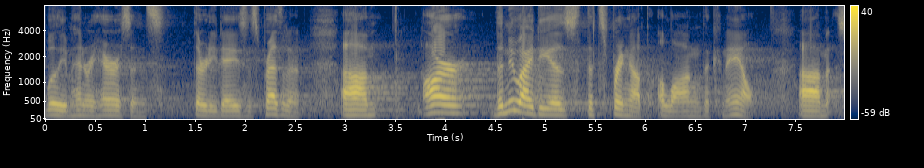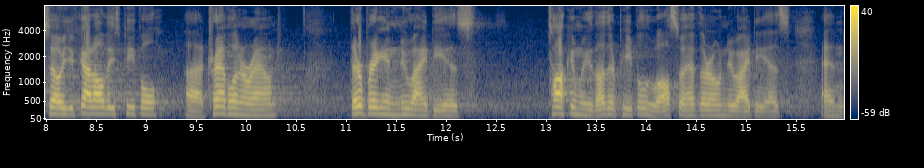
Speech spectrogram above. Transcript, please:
William Henry Harrison's 30 days as president, um, are the new ideas that spring up along the canal. Um, so you've got all these people uh, traveling around, they're bringing new ideas, talking with other people who also have their own new ideas, and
